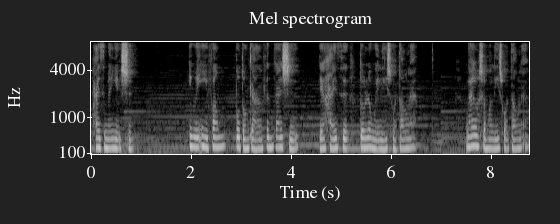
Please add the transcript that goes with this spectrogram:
孩子们也是，因为一方不懂感恩分担时。连孩子都认为理所当然，哪有什么理所当然？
